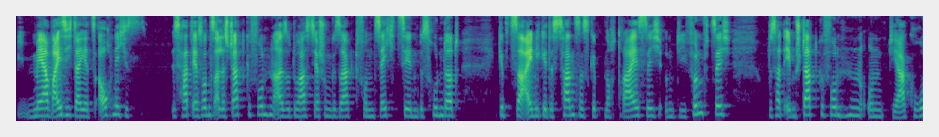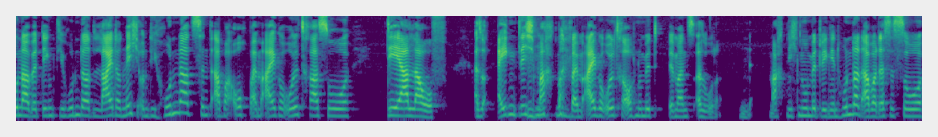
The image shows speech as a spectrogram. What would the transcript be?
mhm. Mehr weiß ich da jetzt auch nicht. Es, es, hat ja sonst alles stattgefunden. Also du hast ja schon gesagt, von 16 bis 100 gibt es da einige Distanzen. Es gibt noch 30 und die 50. Das hat eben stattgefunden und ja, Corona-bedingt die 100 leider nicht. Und die 100 sind aber auch beim Eiger Ultra so der Lauf. Also eigentlich mhm. macht man beim Eiger Ultra auch nur mit, wenn man es, also macht nicht nur mit wegen den 100, aber das ist so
